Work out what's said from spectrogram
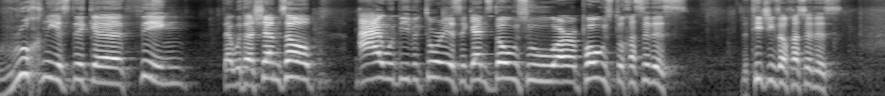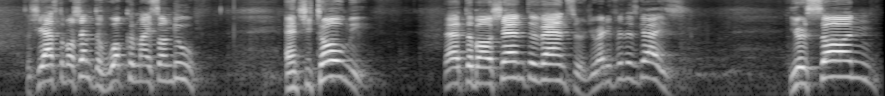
ruchniistic thing that with Hashem's help, I would be victorious against those who are opposed to Hasidus, the teachings of Hasidus. So she asked the Baal Shem Tov, what could my son do? And she told me that the Baal Shem Tov answered, you ready for this, guys? Your son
